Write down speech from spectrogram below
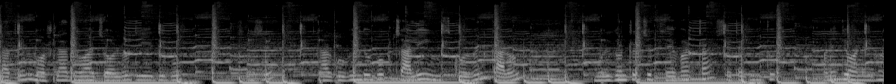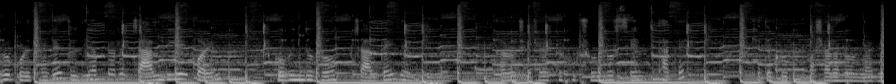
তাতে মশলা ধোয়া জলও দিয়ে দেবো। শেষে আর গোবিন্দভোগ চালই ইউজ করবেন কারণ মুড়িঘণ্টর যে ফ্লেভারটা সেটা কিন্তু অনেকে অনেকভাবে করে থাকে। যদি আপনারা চাল দিয়ে করেন, গোবিন্দভোগ চালটাই দেবেন। কারণ সেটা একটা খুব সুন্দর সেন্ট থাকে, খেতে খুব অসাধারণ লাগে।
